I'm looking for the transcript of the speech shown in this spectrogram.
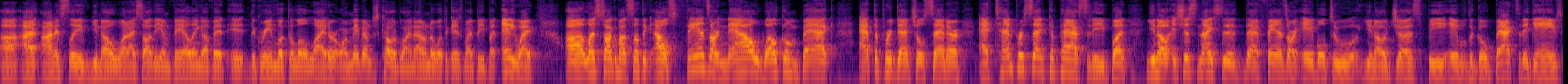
uh, I honestly, you know, when I saw the unveiling of it, it, the green looked a little lighter, or maybe I'm just colorblind. I don't know what the case might be. But anyway, uh, let's talk about something else. Fans are now welcome back at the Prudential Center at 10% capacity, but you know, it's just nice to, that fans are able to, you know, just be able to go back to the games.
